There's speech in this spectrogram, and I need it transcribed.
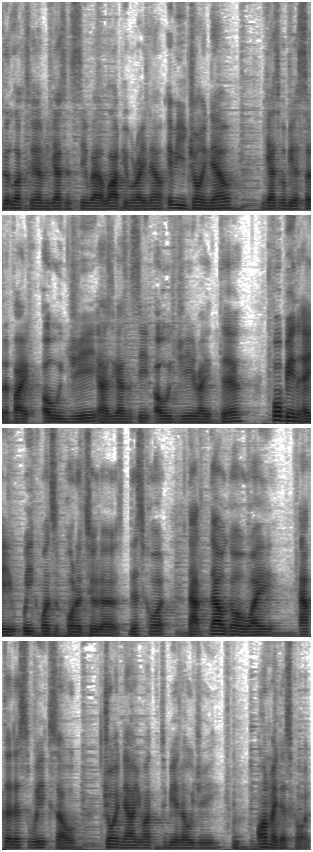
good luck to him. You guys can see we got a lot of people right now. If you join now, you guys will be a certified OG. As you guys can see, OG right there. For being a week one supporter to the Discord, that, that'll go away after this week. So, join now. You want to be an OG on my Discord.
